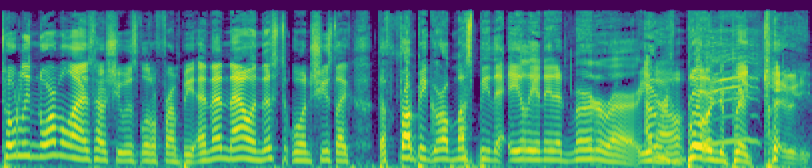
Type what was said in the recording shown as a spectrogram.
totally normalized how she was a little frumpy. And then now in this one, she's like, the frumpy girl must be the alienated murderer. You know, born to play.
